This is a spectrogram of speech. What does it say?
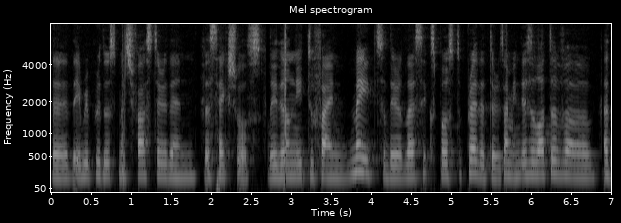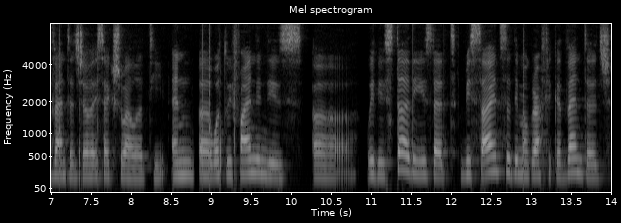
The, they reproduce much faster than the sexuals. They don't need to find mates, so they're less exposed to predators. I mean, there's a lot of uh, advantage of asexuality. And uh, what we find in these uh, with these studies that besides the demographic advantage,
